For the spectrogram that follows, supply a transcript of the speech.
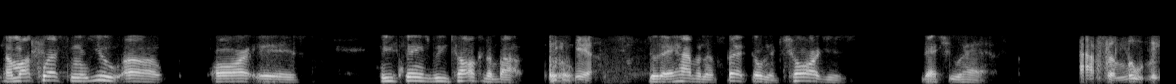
Now my question to you, uh, or is these things we talking about, Yeah, do they have an effect on the charges that you have? absolutely.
